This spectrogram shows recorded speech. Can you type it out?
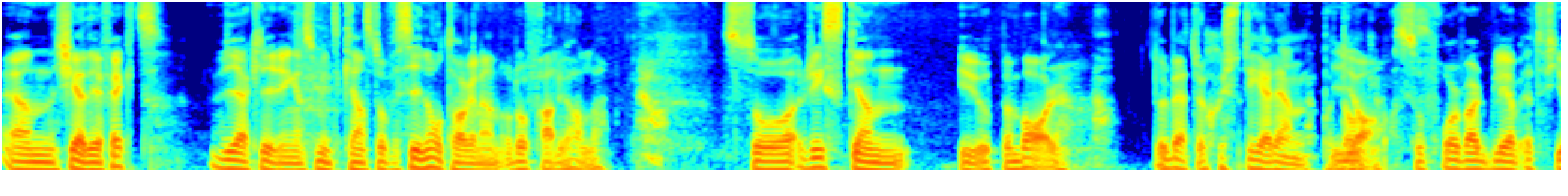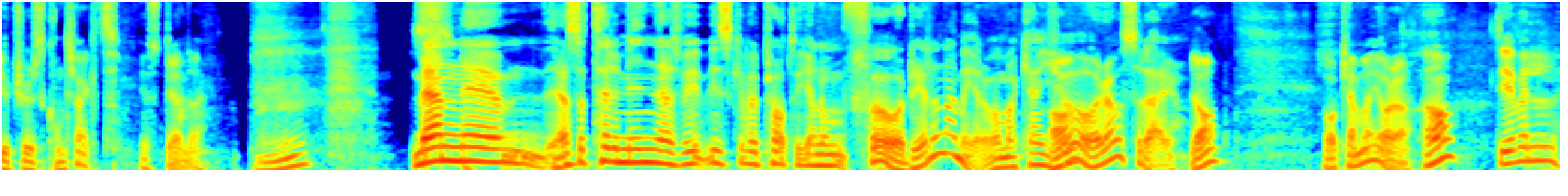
en kedjeeffekt via clearingen som inte kan stå för sina åtaganden och då faller ju alla. Så risken är ju uppenbar. Då är det bättre att justera den på daglig Ja, så forward blev ett futures-kontrakt. Just Blev det. Mm. Men eh, alltså terminer, alltså, vi, vi ska väl prata igenom fördelarna med det, vad man kan Ja. göra och sådär. Vad kan man göra? Ja, det är väl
